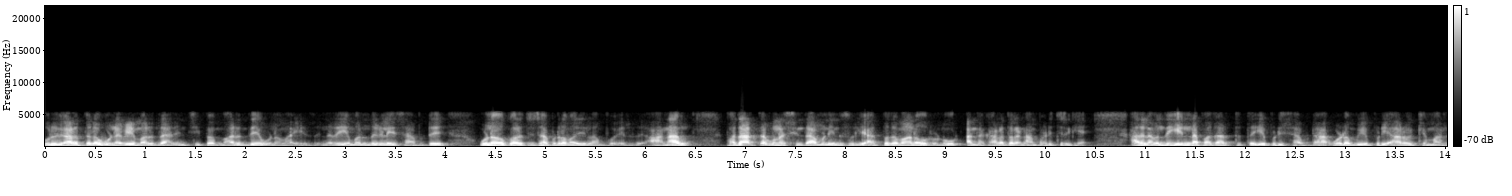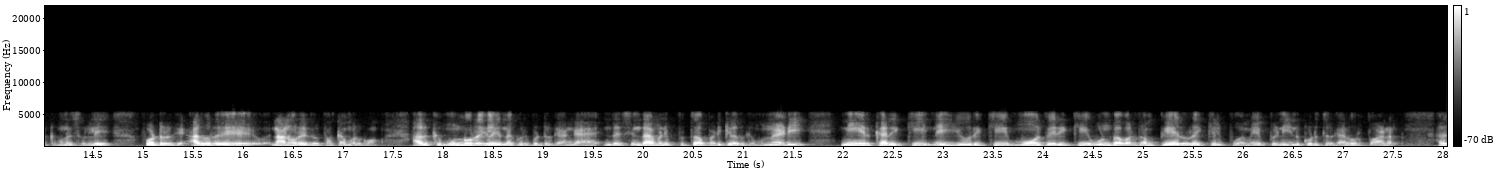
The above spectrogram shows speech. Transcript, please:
ஒரு காலத்தில் உணவே மருந்தாக இருந்துச்சு. இப்போ மருந்தே உணவாயிடுது நிறைய மருந்துகளை சாப்பிட்டு உணவை குறைச்சி சாப்பிட்ற மாதிரிலாம் போயிடுது ஆனால் பதார்த்த குண சிந்தாமணின்னு சொல்லி அற்புதமான ஒரு நூல் அந்த காலத்தில் நான் படிச்சிருக்கேன். அதில் வந்து என்ன பதார்த்தத்தை எப்படி சாப்பிட்டா உடம்பு எப்படி ஆரோக்கியமாக இருக்கும்னு சொல்லி போட்டிருக்கு அது ஒரு நானூறு ஒரு பக்கம் இருக்கும். அதுக்கு முன்னுரையில் என்ன குறிப்பிட்டிருக்காங்க? இந்த சிந்தாமணி புத்தகம் படிக்கிறதுக்கு முன்னாடி நீர் கருக்கி நெய் உருக்கி மோர் பெருக்கி உண்பவர்தம் பேருரைக்கில் போமே கொடுத்துருக்காரு ஒரு பாடல். அது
